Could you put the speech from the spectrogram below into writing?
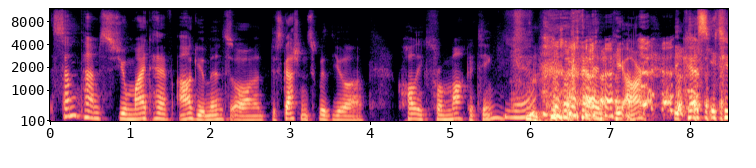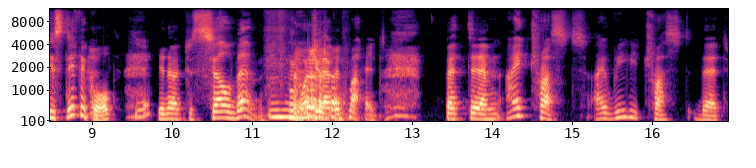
sometimes you might have arguments or discussions with your colleagues from marketing Yeah. and PR because it is difficult, Yeah. you know, to sell them what you have in mind. But um, I trust, I really trust that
